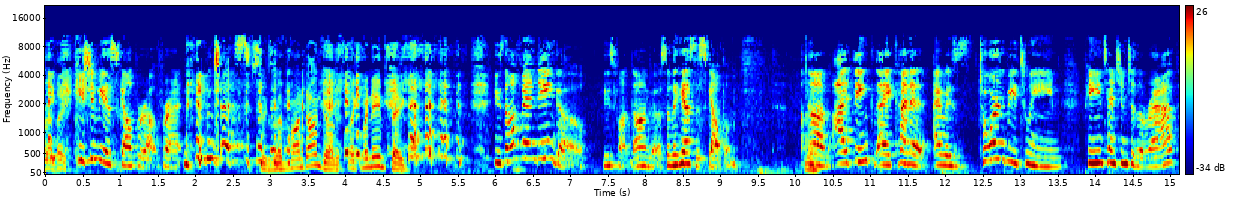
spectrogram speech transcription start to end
like, like- he should be a scalper out front. Just it's like Fandango. It's like my namesake. he's not Fandango. He's Fandango, so that he has to scalp him. Um, I think I kind of I was torn between paying attention to the rap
